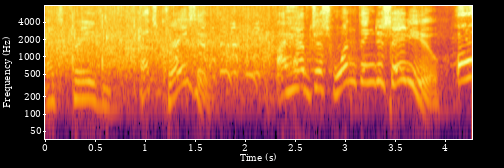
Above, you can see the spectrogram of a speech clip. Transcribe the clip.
That's crazy. That's crazy. I have just one thing to say to you. Oh.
